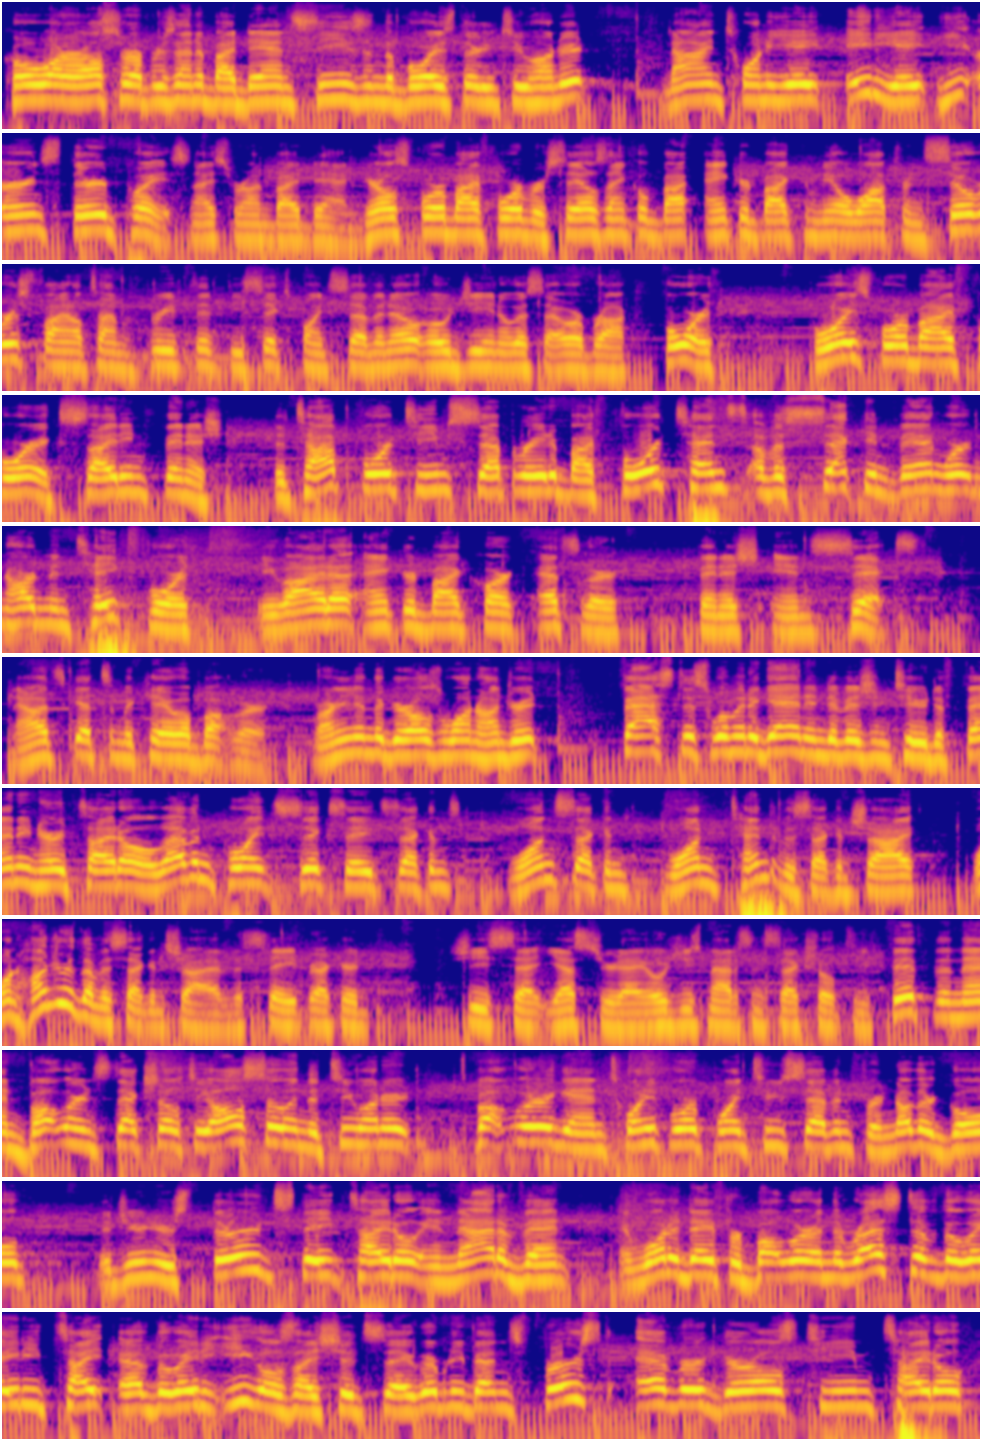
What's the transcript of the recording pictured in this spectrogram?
Coldwater also represented by Dan Sees in the boys 3200. 928.88. He earns third place. Nice run by Dan. Girls 4x4 Versailles anchored by, anchored by Camille Watron Silvers. Final time of 356.70. OG and Alyssa Ellerbrock fourth. Boys 4x4, exciting finish. The top four teams separated by four tenths of a second. Van Wert and Hardman take fourth. Elida, anchored by Clark Etzler, finish in sixth. Now let's get to Michaela Butler. Running in the girls 100, Fastest woman again in Division Two, defending her title 11.68 seconds, one second, one tenth of a second shy, one hundredth of a second shy of the state record she set yesterday. OG's Madison Steckschulte fifth, and then Butler and Steckschulte also in the 200. It's Butler again, 24.27 for another gold. The juniors' third state title in that event, and what a day for Butler and the rest of the Lady tight of the Lady Eagles, I should say. Liberty Benton's first ever girls team title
